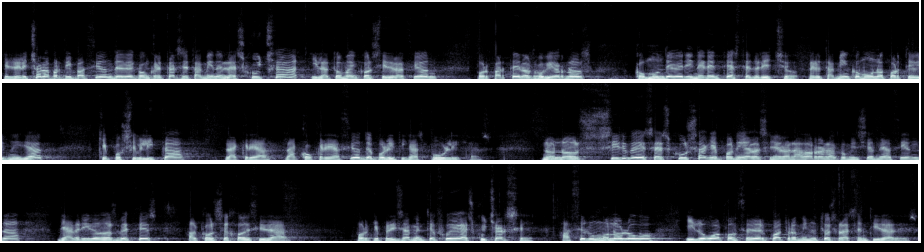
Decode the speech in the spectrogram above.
El derecho a la participación debe concretarse también en la escucha y la toma en consideración por parte de los Gobiernos como un deber inherente a este derecho, pero también como una oportunidad que posibilita la, la co-creación de políticas públicas. No nos sirve esa excusa que ponía la señora Navarro en la Comisión de Hacienda de haber ido dos veces al Consejo de Ciudad, porque precisamente fue a escucharse, a hacer un monólogo y luego a conceder cuatro minutos a las entidades.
